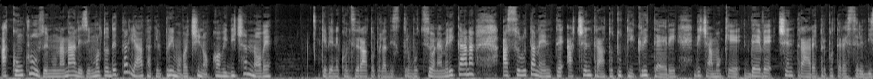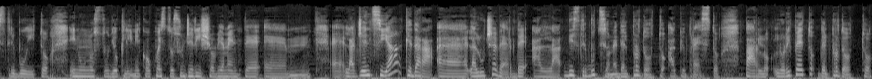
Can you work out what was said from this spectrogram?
ha concluso in un'analisi molto dettagliata che il primo vaccino Covid-19 che viene considerato per la distribuzione americana, assolutamente ha centrato tutti i criteri, diciamo che deve centrare per poter essere distribuito in uno studio clinico. Questo suggerisce ovviamente ehm, eh, l'agenzia che darà eh, la luce verde alla distribuzione del prodotto al più presto. Parlo, lo ripeto, del prodotto,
